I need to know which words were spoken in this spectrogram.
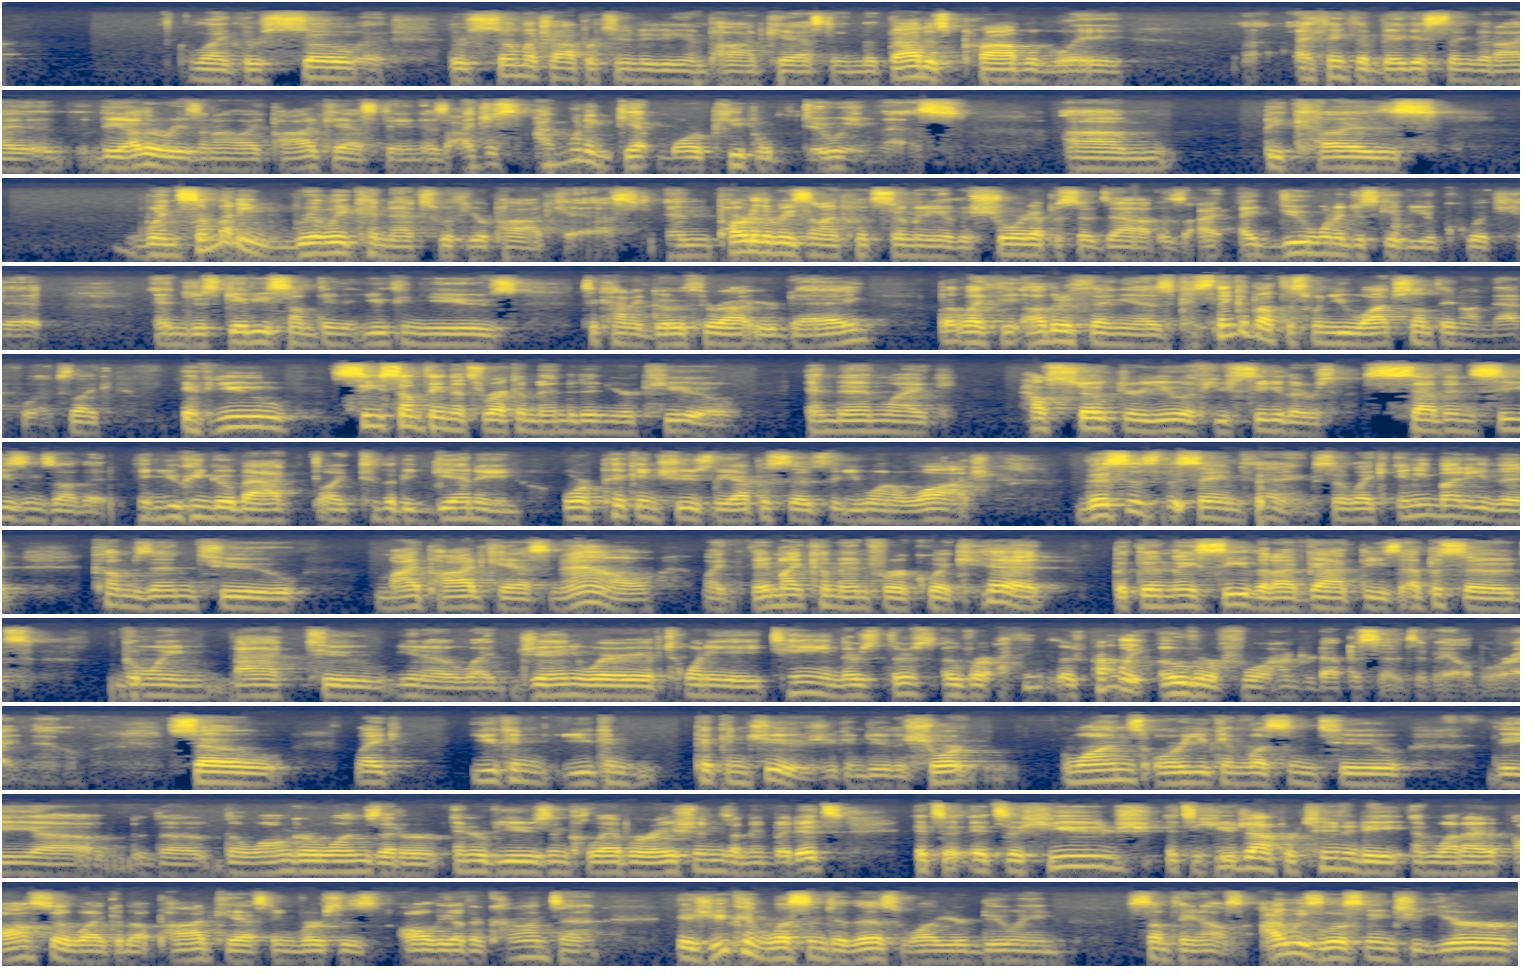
like there's so there's so much opportunity in podcasting that that is probably I think the biggest thing that I, the other reason I like podcasting is I just, I want to get more people doing this. Um, because when somebody really connects with your podcast, and part of the reason I put so many of the short episodes out is I, I do want to just give you a quick hit and just give you something that you can use to kind of go throughout your day. But like the other thing is, because think about this when you watch something on Netflix, like if you see something that's recommended in your queue and then like how stoked are you if you see there's seven seasons of it and you can go back like to the beginning or pick and choose the episodes that you want to watch this is the same thing so like anybody that comes into my podcast now like they might come in for a quick hit but then they see that i've got these episodes going back to you know like january of 2018 there's there's over i think there's probably over 400 episodes available right now so like you can you can pick and choose. You can do the short ones, or you can listen to the uh, the the longer ones that are interviews and collaborations. I mean, but it's it's a it's a huge it's a huge opportunity. And what I also like about podcasting versus all the other content is you can listen to this while you're doing something else. I was listening to your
